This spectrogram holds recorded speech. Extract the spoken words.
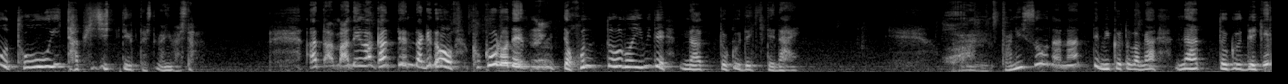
も遠い旅路って言った人がいました。頭で分かってんだけど心でうんって本当の意味で納得できてない。本当にそうだなって御言葉が納得できる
